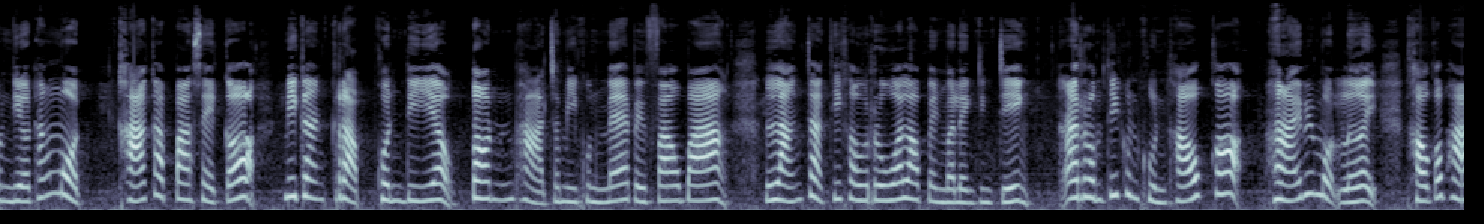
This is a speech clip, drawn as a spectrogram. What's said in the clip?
คนเดียวทั้งหมดขากลับปาเสร็จก็มีการกลับคนเดียว ตอนผ่าจะมีคุณแม่ไปเฝ้าบ้าง หลังจากที่เขารู้ว่าเราเป็นมะเร็งจริง ๆ อารมณ์ที่คุณขุนเขาก็หายไปหมดเลย เขาก็พา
